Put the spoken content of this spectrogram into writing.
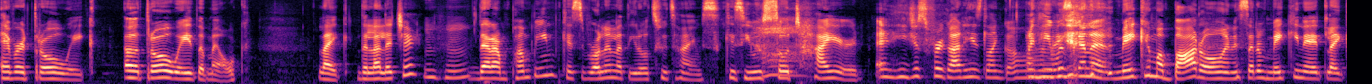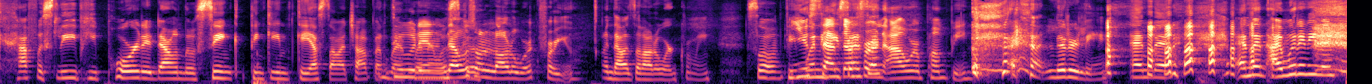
ever throw away uh, throw away the milk. Like the la leche Mm-hmm. that I'm pumping, because Roland la tiró two times because he was so tired And he just forgot he's like, oh. and he was gonna make him a bottle and instead of making it like half asleep he poured it down the sink thinking que ya estaba chapa Dude, and that was good. a lot of work for you. And that was a lot of work for me so You sat he there for an hour pumping. literally and then and then I wouldn't even and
